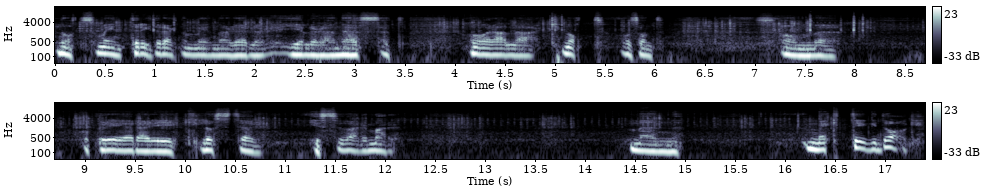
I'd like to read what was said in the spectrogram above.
Något som jag inte riktigt räknar med när det gäller, det här näset var alla knott och sånt som eh, opererar i kluster i svärmar. Men mäktig dag.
